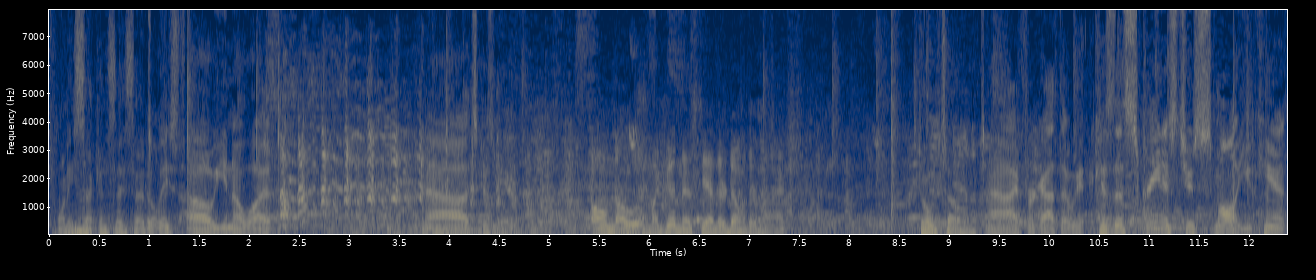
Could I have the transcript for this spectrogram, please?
20 seconds, they said at least. Oh, you know what? no, it's because. Oh, no. My goodness. Yeah, they're done with their match. Don't tell them. I forgot that we because the screen is too small. You can't.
